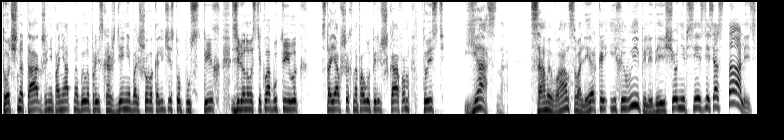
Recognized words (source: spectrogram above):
Точно так же непонятно было происхождение большого количества пустых зеленого стекла бутылок, стоявших на полу перед шкафом, то есть ясно. Сам Иван с Валеркой их и выпили, да еще не все здесь остались,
